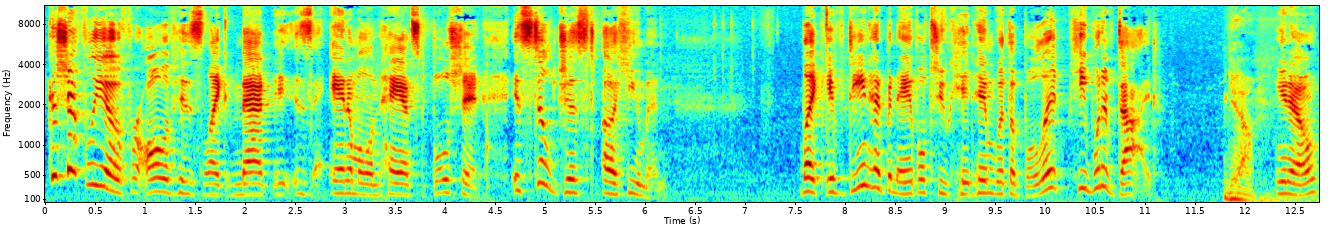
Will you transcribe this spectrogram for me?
Because Chef Leo, for all of his like mad, his animal enhanced bullshit, is still just a human. Like if Dean had been able to hit him with a bullet, he would have died. yeah. You know,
